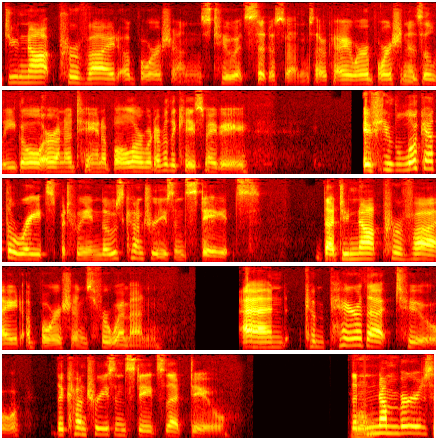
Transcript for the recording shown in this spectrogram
do not provide abortions to its citizens, okay, where abortion is illegal or unattainable or whatever the case may be, if you look at the rates between those countries and states that do not provide abortions for women and compare that to the countries and states that do, the Well- numbers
